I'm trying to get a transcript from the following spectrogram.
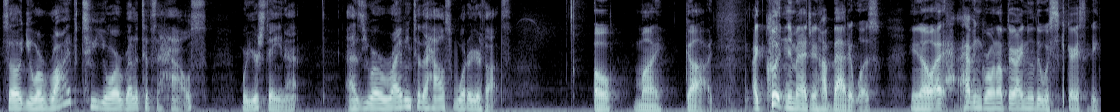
so you arrive to your relative's house where you're staying at. As you are arriving to the house, what are your thoughts? Oh my God. I couldn't imagine how bad it was. You know, I, having grown up there, I knew there was scarcity.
